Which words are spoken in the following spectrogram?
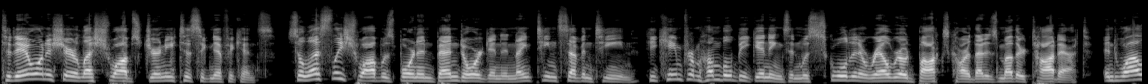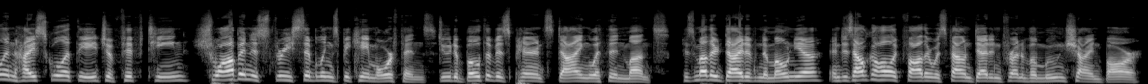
Today I want to share Les Schwab's journey to significance. So Leslie Schwab was born in Bend, Oregon in 1917. He came from humble beginnings and was schooled in a railroad boxcar that his mother taught at. And while in high school at the age of 15, Schwab and his three siblings became orphans due to both of his parents dying within months. His mother died of pneumonia, and his alcoholic father was found dead in front of a moonshine bar.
